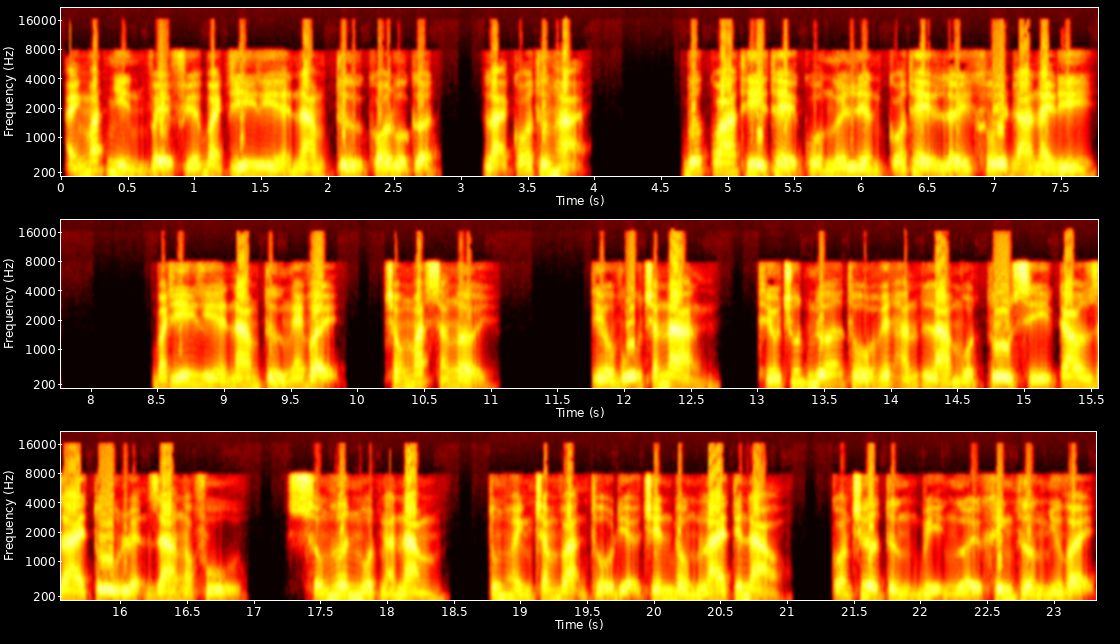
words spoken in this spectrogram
ánh mắt nhìn về phía bạch y hề nam tử có đùa cợt, lại có thương hại. Bước qua thi thể của ngươi liền có thể lấy khối đá này đi. Bạch y hề nam tử nghe vậy, trong mắt sáng ngời. Tiêu vũ chán nản, thiếu chút nữa thổ huyết hắn là một tu sĩ cao dài tu luyện ra ngọc phủ, sống hơn một ngàn năm, tung hoành trăm vạn thổ địa trên đồng lai tiên đảo, còn chưa từng bị người khinh thường như vậy,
